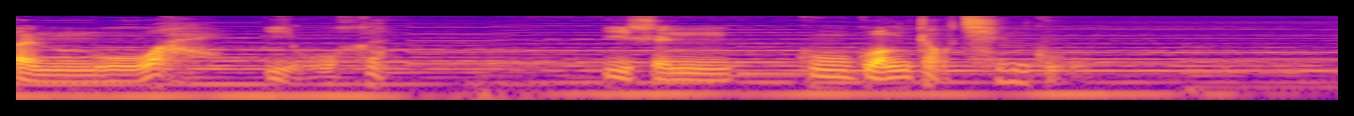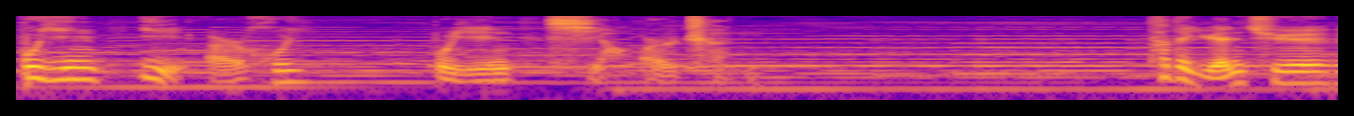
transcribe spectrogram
本无爱亦无恨，一身孤光照千古，不因夜而辉。不因小而沉，它的圆缺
